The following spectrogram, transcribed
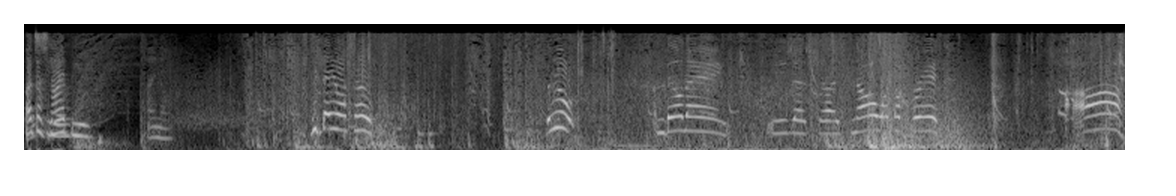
That's a I see him. snipe you. I know. Get the AR scope. Build. I'm building. Jesus Christ. No, what the frick? Ah!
